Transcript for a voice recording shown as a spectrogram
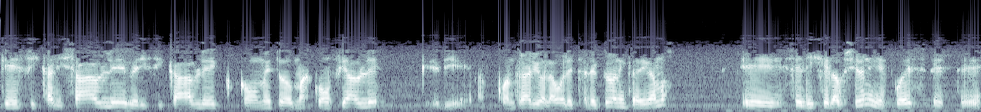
que es fiscalizable, verificable como método más confiable, contrario a la boleta electrónica, digamos, eh, se elige la opción y después... Este,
